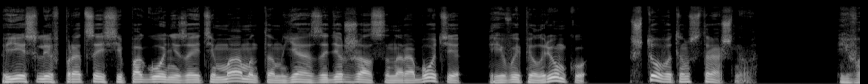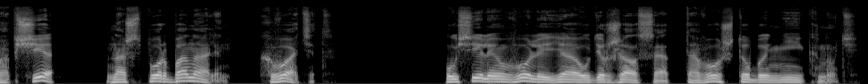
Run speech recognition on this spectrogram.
Если в процессе погони за этим мамонтом я задержался на работе и выпил рюмку, что в этом страшного? И вообще, наш спор банален. Хватит. Усилием воли я удержался от того, чтобы не икнуть.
